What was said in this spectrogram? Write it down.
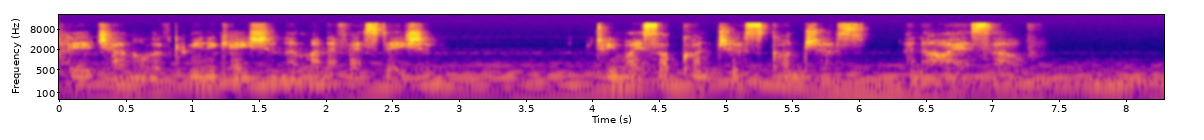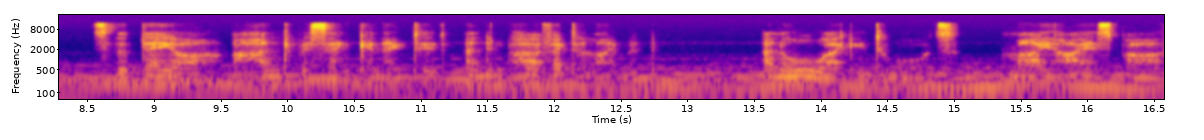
clear channel of communication and manifestation between my subconscious, conscious, and higher self so that they are 100% connected and in perfect alignment and all working towards my highest path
